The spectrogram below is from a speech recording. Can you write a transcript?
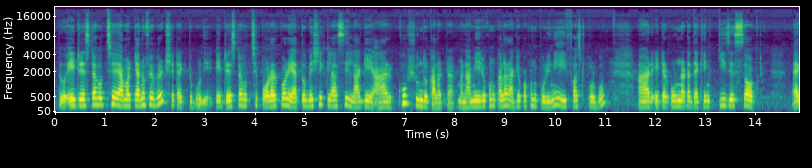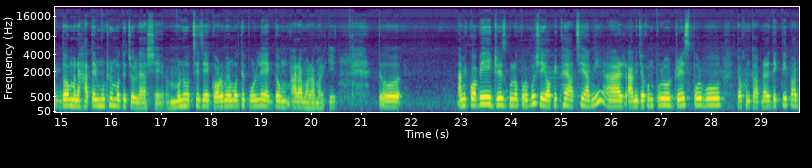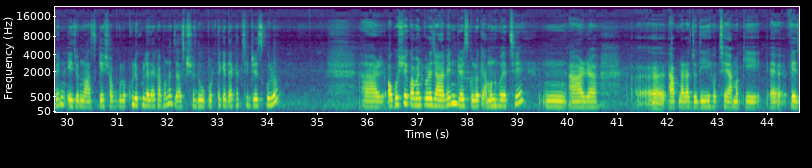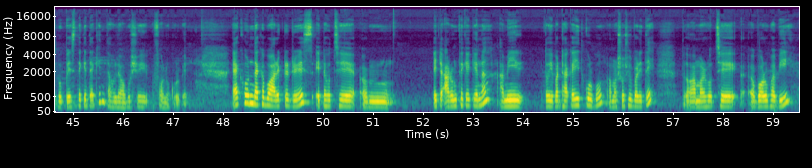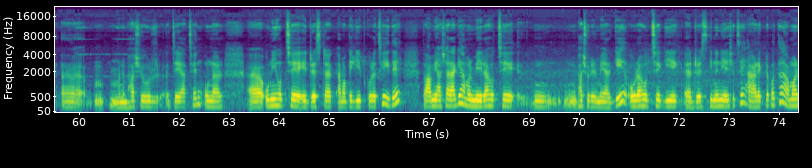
তো এই ড্রেসটা হচ্ছে আমার কেন ফেভারিট সেটা একটু বলি। এই ড্রেসটা হচ্ছে পরার পরে এত বেশি ক্লাসি লাগে আর খুব সুন্দর কালারটা মানে আমি এরকম কালার আগে কখনো পরিনি, এই ফার্স্ট পরবো। আর এটার ওড়নাটা দেখেন কি যে সফট একদম মানে হাতের মুঠোর মধ্যে চলে আসে। মনে হচ্ছে যে গরমের মধ্যে পড়লে একদম আরাম আরাম আর কি। তো আমি কবে এই ড্রেসগুলো পরবো সেই অপেক্ষায় আছি আমি। আর আমি যখন পুরো ড্রেস পরবো, তখন তো আপনারা দেখতেই পারবেন। এই জন্য আজকে সবগুলো খুলে খুলে দেখাবো না, জাস্ট শুধু উপর থেকে দেখাচ্ছি ড্রেসগুলো। আর অবশ্যই কমেন্ট করে জানাবেন ড্রেসগুলো কেমন হয়েছে। আর আপনারা যদি হচ্ছে আমাকে ফেসবুক পেজ থেকে দেখেন, তাহলে অবশ্যই ফলো করবেন। এখন দেখাবো আরেকটা ড্রেস। এটা হচ্ছে এটা আড়ং থেকে কেনা। আমি তো এবার ঢাকায় ঈদ করব আমার শ্বশুর বাড়িতে তো আমার হচ্ছে বড় ভাবি মানে ভাসুর যে আছেন, ওনার উনি হচ্ছে এই ড্রেসটা আমাকে গিফট করেছে ঈদে। তো আমি আসার আগে আমার মেয়েরা হচ্ছে ভাসুরের মেয়ে আর কি, ওরা হচ্ছে গিয়ে ড্রেস কিনে নিয়ে এসেছে। আর একটা কথা, আমার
